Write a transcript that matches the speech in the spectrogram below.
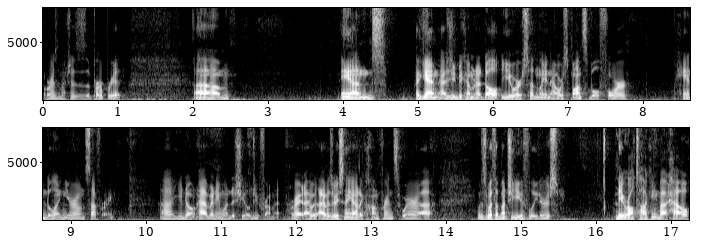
or as much as is appropriate. Um, and again, as you become an adult, you are suddenly now responsible for handling your own suffering. Uh, you don't have anyone to shield you from it, right? I, was recently at a conference where uh, was with a bunch of youth leaders. They were all talking about how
